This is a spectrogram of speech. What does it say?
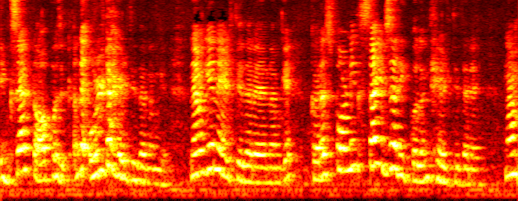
ಎಕ್ಸಾಕ್ಟ್ ಆಪೋಸಿಟ್ ಅಂದ್ರೆ ಉಲ್ಟಾ ಹೇಳ್ತಿದ್ದಾರೆ ನಮಗೆ. ನಮಗೇನು ಹೇಳ್ತಿದ್ದಾರೆ? ನಮಗೆ ಕರೆಸ್ಪಾಂಡಿಂಗ್ ಸೈಡ್ಸ್ ಆರ್ ಈಕ್ವಲ್ ಅಂತ ಹೇಳ್ತಿದ್ದಾರೆ. ನಮ್,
